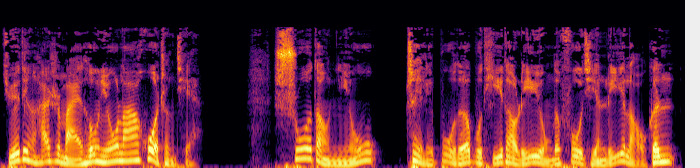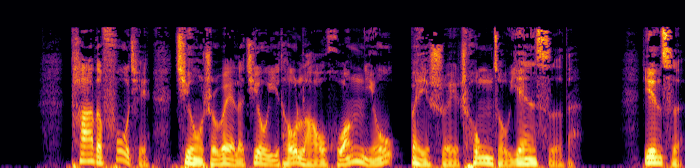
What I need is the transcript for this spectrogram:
决定还是买头牛拉货挣钱。说到牛，这里不得不提到李勇的父亲李老根，他的父亲就是为了救一头老黄牛被水冲走淹死的，因此。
